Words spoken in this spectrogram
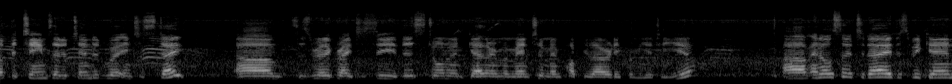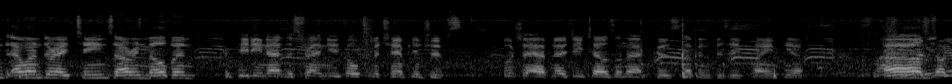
of the teams that attended were interstate. Um, so it's really great to see this tournament gathering momentum and popularity from year to year. Um, and also today, this weekend, our under 18s are in Melbourne competing at Australian Youth Ultimate Championships. Unfortunately, I have no details on that because I've been busy playing here. Um, Spirit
